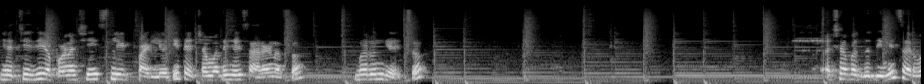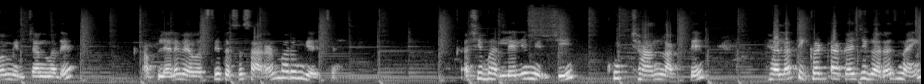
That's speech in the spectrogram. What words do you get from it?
ह्याची जी आपण अशी स्लीट पाडली होती त्याच्यामध्ये हे सारण असं भरून घ्यायचं. अशा पद्धतीने सर्व मिरच्यांमध्ये आपल्याला व्यवस्थित असं सारण भरून घ्यायचं आहे अशी भरलेली मिरची खूप छान लागते. ह्याला तिखट टाकायची गरज नाही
